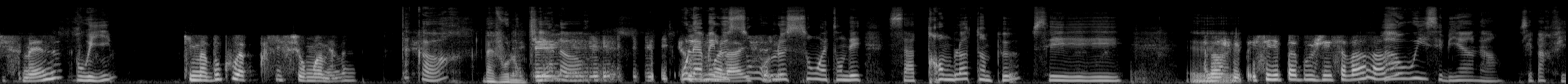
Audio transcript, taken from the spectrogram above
six semaines Oui, qui m'a beaucoup appris sur moi-même. d'accord. Bah volontiers Et- alors. et- et- Oula, mais voilà, le son, s'agit- le son, attendez, ça tremblote un peu. C'est. euh, Alors, essayer de pas bouger, ça va là? Ah oui, c'est bien là. C'est parfait.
